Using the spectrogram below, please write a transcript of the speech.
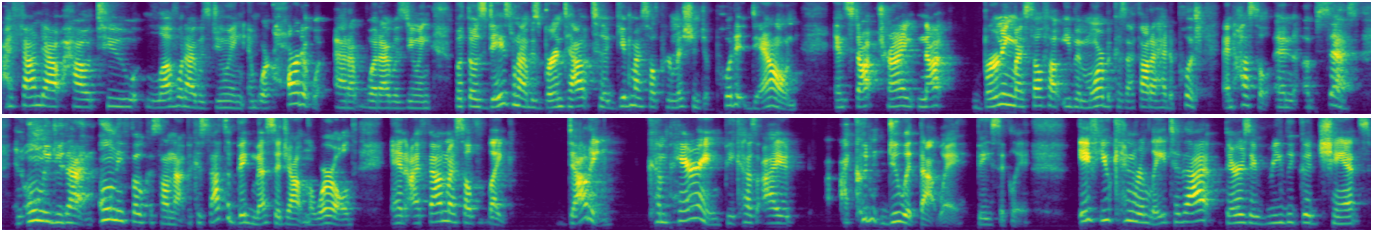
I found out how to love what I was doing and work hard at what, at what I was doing. But those days when I was burnt out, to give myself permission to put it down and stop trying, not burning myself out even more because I thought I had to push and hustle and obsess and only do that and only focus on that because that's a big message out in the world. And I found myself like doubting, comparing because I I couldn't do it that way basically. If you can relate to that, there is a really good chance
